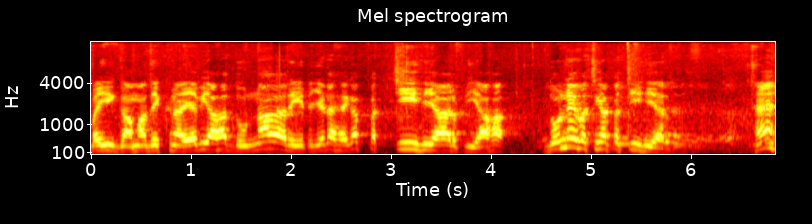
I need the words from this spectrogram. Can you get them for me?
ਬਾਈ ਗਾਵਾਂ ਦੇਖਣ ਆਇਆ ਵੀ ਆਹ ਦੋਨਾਂ ਦਾ ਰੇਟ ਜਿਹੜਾ ਹੈਗਾ 25000 ਰੁਪਿਆ ਆਹ। ਦੋਨੇ ਬੱਚੀਆਂ 25000 ਦੇ ਹੈ?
